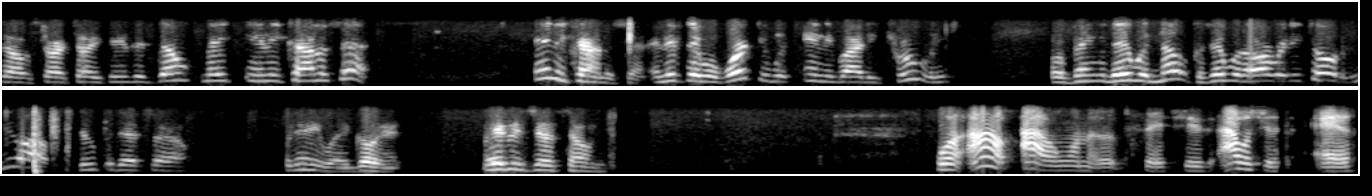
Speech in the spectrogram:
stuff, start telling things that don't make any kind of sense. any kind of sense. And if they were working with anybody truly, or Wenger, they would know because they would have already told them. You know how stupid that sounds. But anyway, go ahead. Maybe it's just Tony. Well, I I don't want to upset you. I was just ask.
